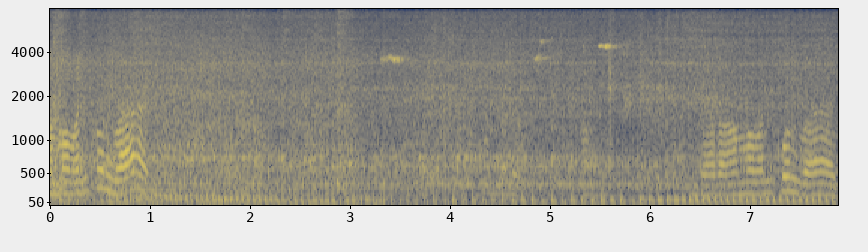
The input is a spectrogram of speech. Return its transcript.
দেখি bang Assalamualaikum bang.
